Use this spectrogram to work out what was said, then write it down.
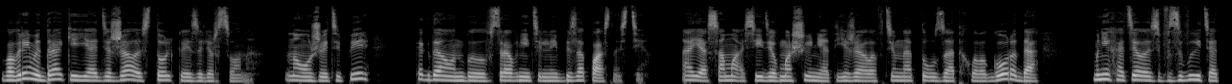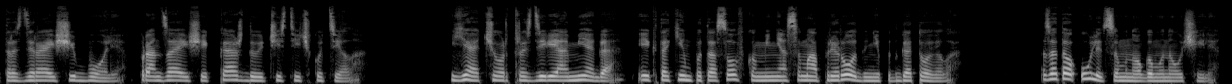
Во время драки я держалась только из-за Лерсона, но уже теперь, когда он был в сравнительной безопасности, а я сама, сидя в машине, отъезжала в темноту затхлого города, мне хотелось взвыть от раздирающей боли, пронзающей каждую частичку тела. Я, черт раздери, Омега, и к таким потасовкам меня сама природа не подготовила. Зато улицы многому научили.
